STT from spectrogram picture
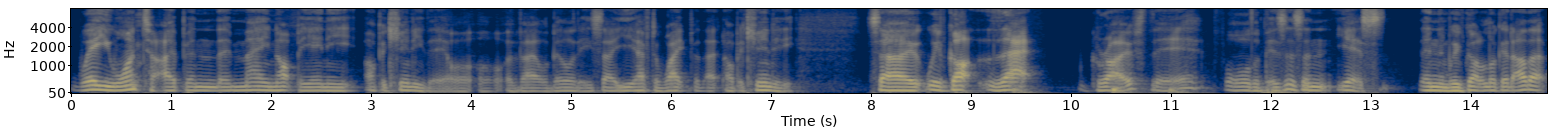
where you want to open, there may not be any opportunity there or, or availability. So you have to wait for that opportunity. So we've got that growth there for the business, and yes, then we've got to look at other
